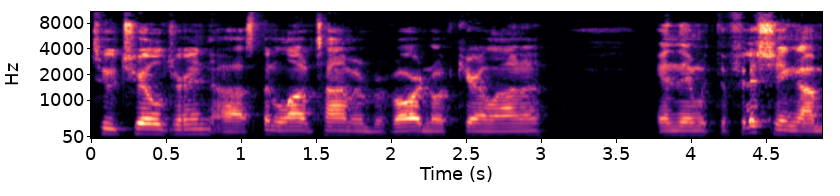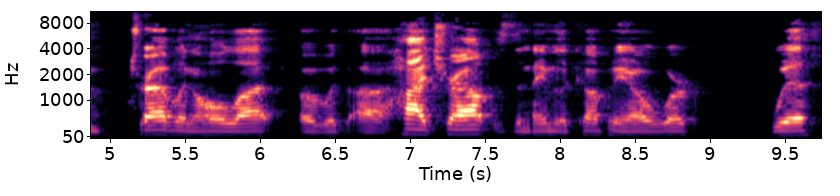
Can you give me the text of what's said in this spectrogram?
two children. Uh, spent a lot of time in Brevard, North Carolina, and then with the fishing, I'm traveling a whole lot. Uh, with uh, High Trout is the name of the company I work with,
